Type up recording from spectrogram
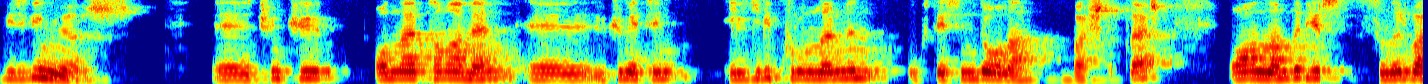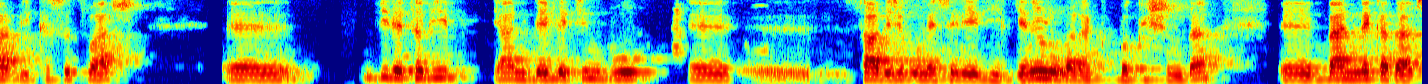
biz bilmiyoruz. E, çünkü onlar tamamen e, hükümetin ilgili kurumlarının uktesinde olan başlıklar. O anlamda bir sınır var, bir kısıt var. Bir de tabii yani devletin bu sadece bu meseleye değil, genel olarak bakışında ben ne kadar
